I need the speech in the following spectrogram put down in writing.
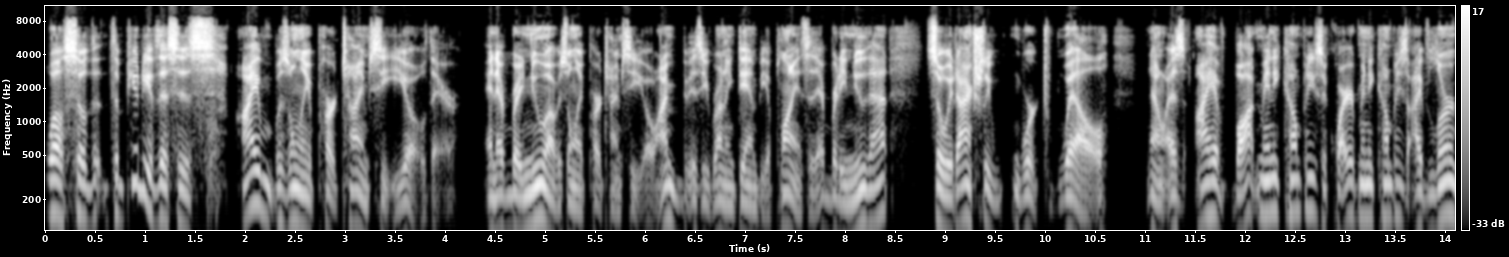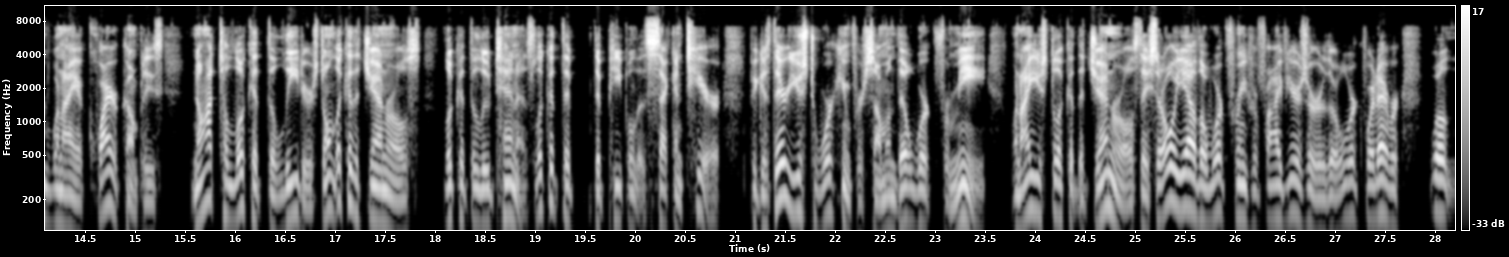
Well, so the, the beauty of this is I was only a part time CEO there, and everybody knew I was only part time CEO. I'm busy running Danby Appliances. Everybody knew that. So it actually worked well. Now, as I have bought many companies, acquired many companies, I've learned when I acquire companies not to look at the leaders. Don't look at the generals, look at the lieutenants, look at the, the people at second tier because they're used to working for someone, they'll work for me. When I used to look at the generals, they said, oh, yeah, they'll work for me for five years or they'll work whatever. Well,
